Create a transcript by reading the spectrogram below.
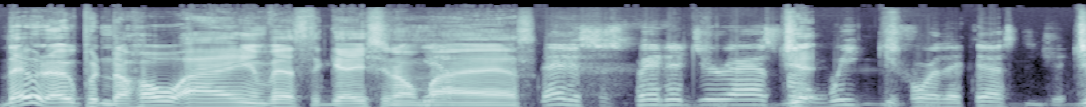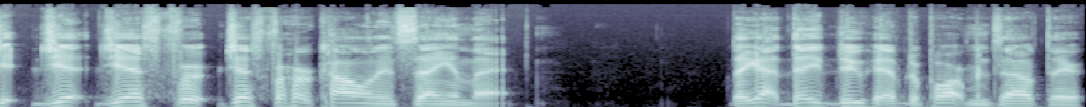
they would open the whole IA investigation on my ass. They just suspended your ass for J- a week before they tested you. j- just for just for her calling and saying that. They got they do have departments out there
